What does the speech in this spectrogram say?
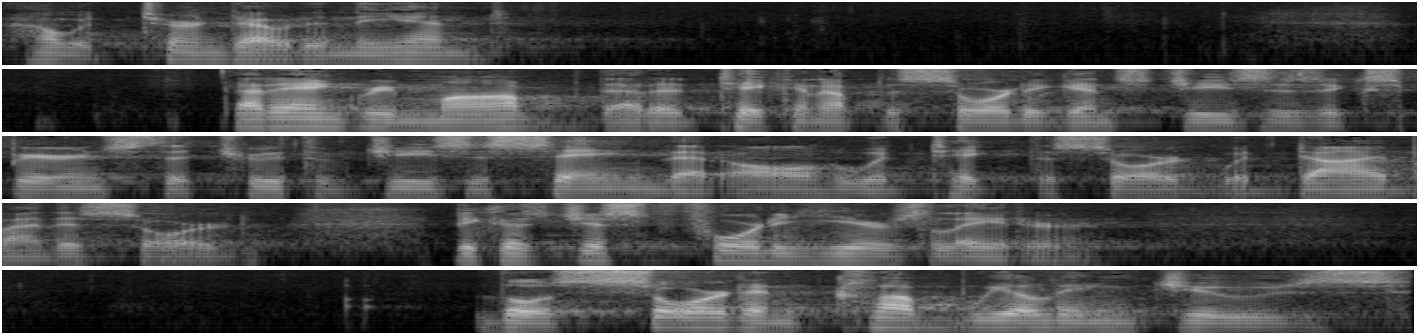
how it turned out in the end. That angry mob that had taken up the sword against Jesus experienced the truth of Jesus saying that all who would take the sword would die by the sword. Because just 40 years later, those sword and club wielding Jews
